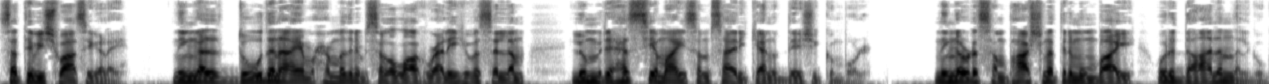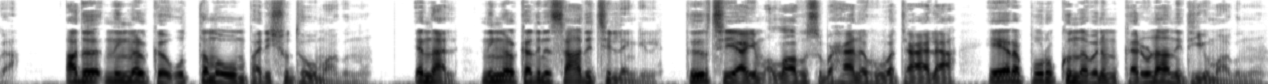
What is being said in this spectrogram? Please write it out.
സത്യവിശ്വാസികളെ നിങ്ങൾ ദൂതനായ മുഹമ്മദ് നബി സല്ലാഹു അലഹി വസല്ലം ലും രഹസ്യമായി സംസാരിക്കാൻ ഉദ്ദേശിക്കുമ്പോൾ നിങ്ങളുടെ സംഭാഷണത്തിനു മുമ്പായി ഒരു ദാനം നൽകുക. അത് നിങ്ങൾക്ക് ഉത്തമവും പരിശുദ്ധവുമാകുന്നു. എന്നാൽ നിങ്ങൾക്കതിന് സാധിച്ചില്ലെങ്കിൽ തീർച്ചയായും അള്ളാഹു സുബഹാനഹുവ ചായാല ഏറെ പൊറുക്കുന്നവനും കരുണാനിധിയുമാകുന്നു.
